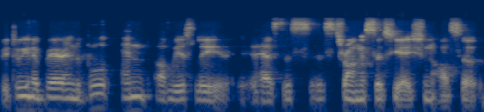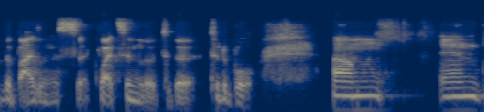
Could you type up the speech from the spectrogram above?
between a bear and a bull, and obviously it has this strong association. Also, the bison is uh, quite similar to the to the bull. Um, and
